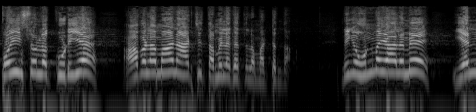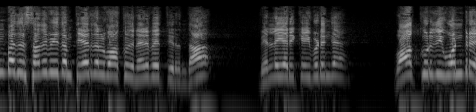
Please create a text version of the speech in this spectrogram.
பொய் சொல்லக்கூடிய அவலமான ஆட்சி தமிழகத்துல மட்டும்தான். நீங்க உண்மையாலுமே எண்பது சதவீதம் தேர்தல் வாக்குறுதி நிறைவேற்றி இருந்தா வெள்ளை அறிக்கை விடுங்க. வாக்குறுதி ஒன்று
